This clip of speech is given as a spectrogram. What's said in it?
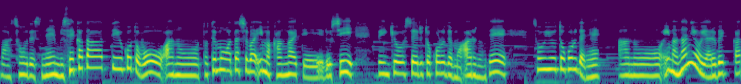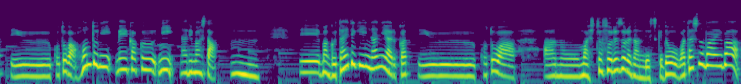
まあそうですね見せ方っていうことをあのとても私は今考えているし勉強しているところでもあるのでそういうところでね、あの、今何をやるべきかっていうことが本当に明確になりました。うん、で、まあ、具体的に何やるかっていうことはあの、まあ、人それぞれなんですけど私の場合は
